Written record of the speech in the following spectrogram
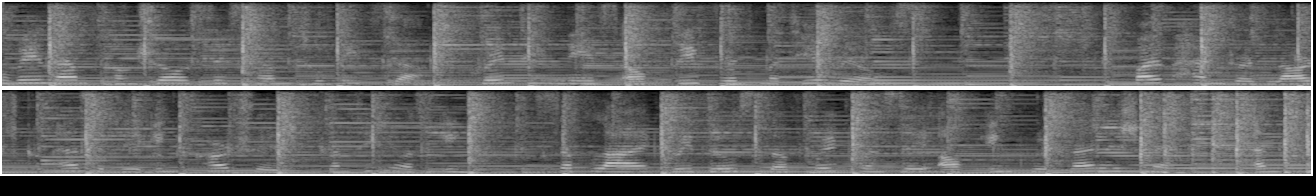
UV lamp control system to meet the printing needs of different materials. 500 large capacity ink cartridge continuous ink supply reduce the frequency of ink replenishment and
